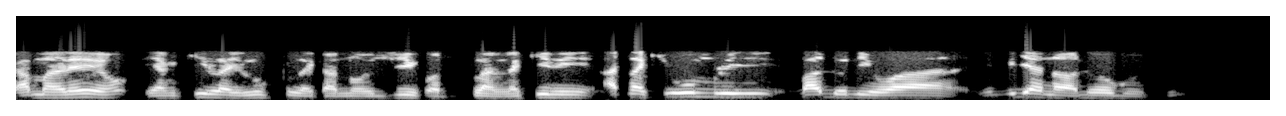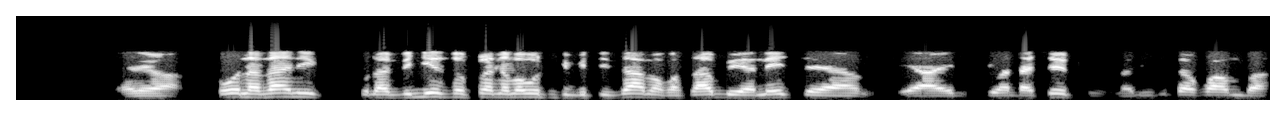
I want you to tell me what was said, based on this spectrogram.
kama leo Yankila look like an OG kwa fulani lakini hata kiumri bado ni wa ni vijana wadogo tu. Elewa. Kwao nadhani kuna vigezo fulani ambavyo tukivitizama kwa sababu ya nature ya ya kiwanda chetu najikuta kwamba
